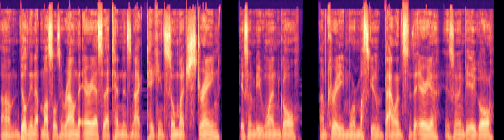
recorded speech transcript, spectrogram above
Um, building up muscles around the area so that tendon's not taking so much strain is going to be one goal. Um, creating more muscular balance to the area is going to be a goal.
